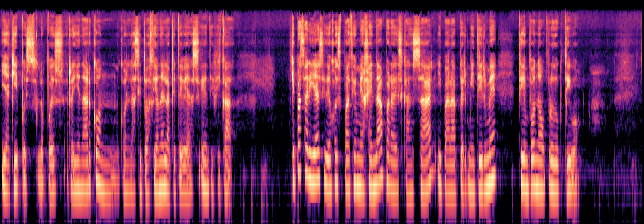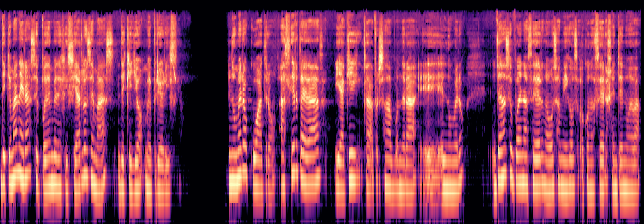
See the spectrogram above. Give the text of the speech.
y aquí pues lo puedes rellenar con, la situación en la que te veas identificada. ¿Qué pasaría si dejo espacio en mi agenda para descansar y para permitirme tiempo no productivo? ¿De qué manera se pueden beneficiar los demás de que yo me priorice? Número 4. A cierta edad, y aquí cada persona pondrá eh, el número, ya no se pueden hacer nuevos amigos o conocer gente nueva.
